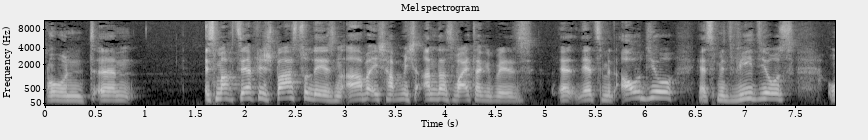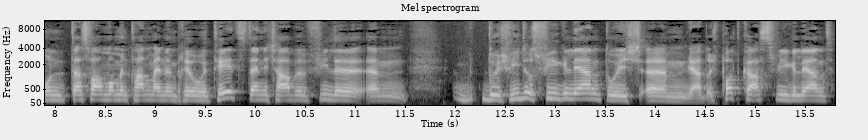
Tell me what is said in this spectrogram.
Und ähm, es macht sehr viel Spaß zu lesen, aber ich habe mich anders weitergebildet. Äh, jetzt mit Audio, jetzt mit Videos. Und das war momentan meine Priorität, denn ich habe viele ähm, durch Videos viel gelernt, durch, ähm, ja, durch Podcasts viel gelernt.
